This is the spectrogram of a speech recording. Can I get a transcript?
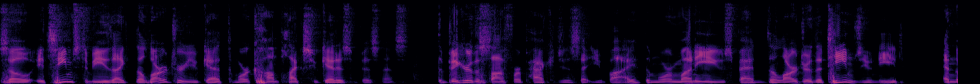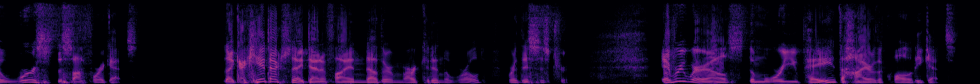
So it seems to be like the larger you get, the more complex you get as a business, the bigger the software packages that you buy, the more money you spend, the larger the teams you need, and the worse the software gets. Like, I can't actually identify another market in the world where this is true. Everywhere else, the more you pay, the higher the quality gets.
